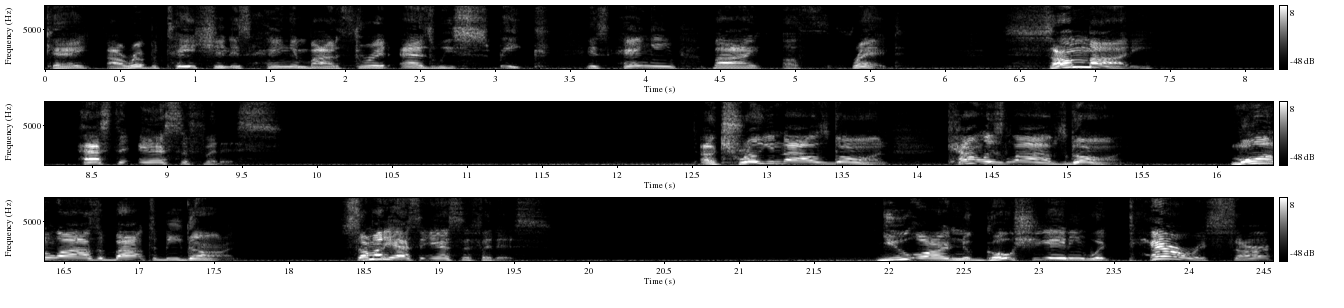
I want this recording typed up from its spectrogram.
Okay? Our reputation is hanging by a thread as we speak. It's hanging by a thread. Somebody has to answer for this. A trillion dollars gone. Countless lives gone. More lives about to be gone. Somebody has to answer for this. You are negotiating with terrorists, sir.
